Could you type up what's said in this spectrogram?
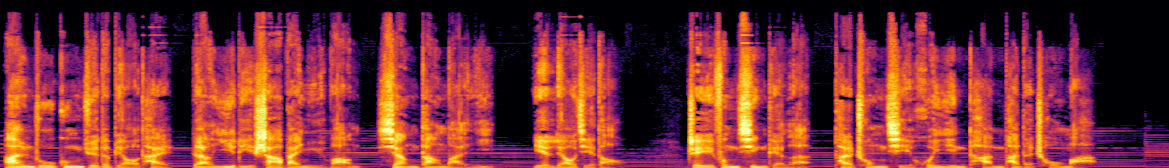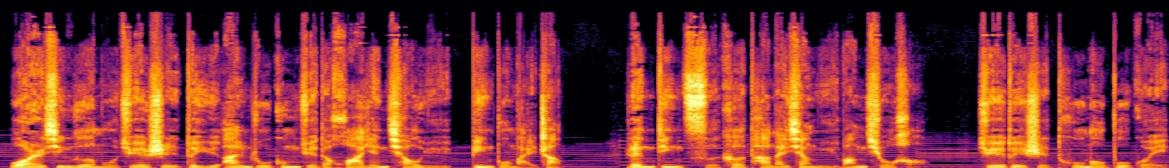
安茹公爵的表态让伊丽莎白女王相当满意，也了解到这封信给了他重启婚姻谈判的筹码。沃尔辛厄姆爵士对于安茹公爵的花言巧语并不买账，认定此刻他来向女王求好，绝对是图谋不轨，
